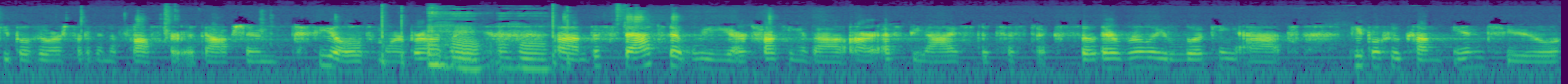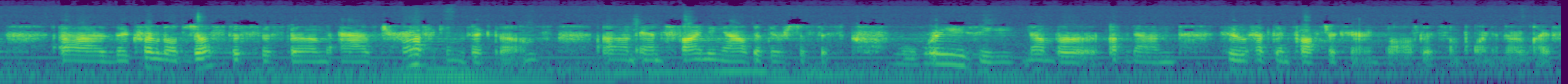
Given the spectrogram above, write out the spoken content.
people who are sort of in the foster adoption field more broadly. Mm-hmm, mm-hmm. Um, the stats that we are talking about are FBI statistics. So they're really looking at people who come into uh, the criminal justice system as trafficking victims um, and finding out that there's just this crazy number of them who have been foster care involved at some point in their life.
